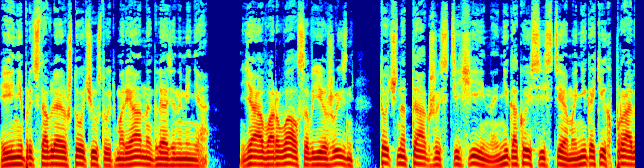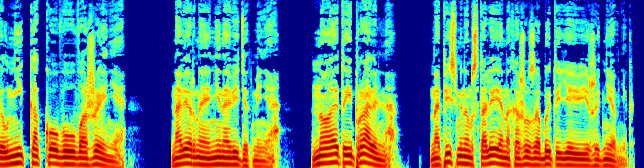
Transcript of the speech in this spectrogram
И не представляю, что чувствует Марианна, глядя на меня. Я ворвался в ее жизнь точно так же стихийно, никакой системы, никаких правил, никакого уважения — Наверное, ненавидит меня. Но это и правильно. На письменном столе я нахожу забытый ею ежедневник.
